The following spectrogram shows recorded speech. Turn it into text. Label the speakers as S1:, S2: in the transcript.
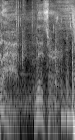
S1: Black Lizard.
